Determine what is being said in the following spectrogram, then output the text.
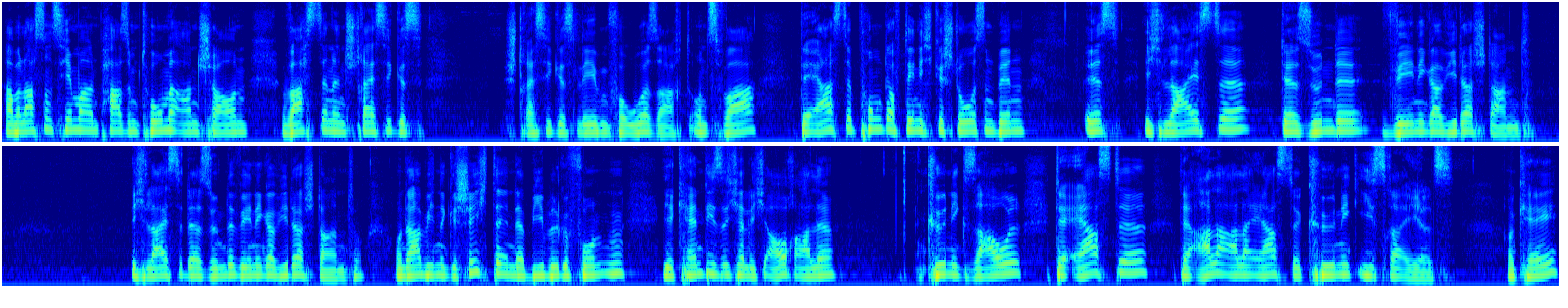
Aber lass uns hier mal ein paar Symptome anschauen, was denn ein stressiges, stressiges Leben verursacht. Und zwar der erste Punkt, auf den ich gestoßen bin, ist, ich leiste der Sünde weniger Widerstand. Ich leiste der Sünde weniger Widerstand. Und da habe ich eine Geschichte in der Bibel gefunden. Ihr kennt die sicherlich auch alle. König Saul, der erste, der aller, allererste König Israels. Okay?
